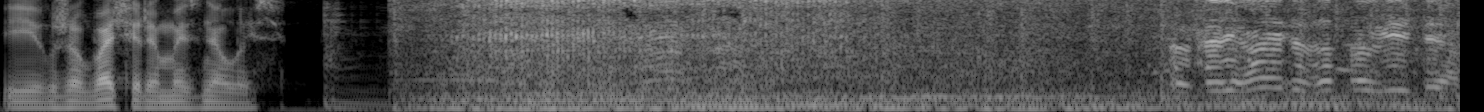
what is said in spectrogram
і вже ввечері ми знялись. Спостерігайте за повітрям.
